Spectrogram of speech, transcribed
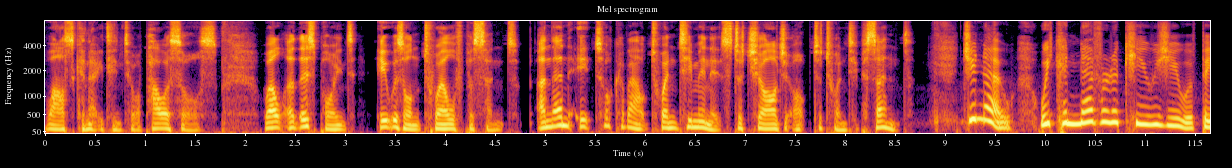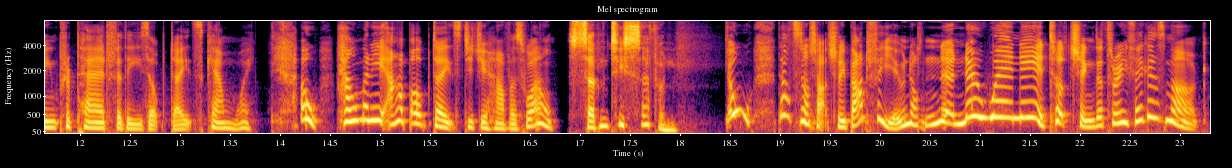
whilst connecting to a power source. Well, at this point, it was on 12%, and then it took about 20 minutes to charge up to 20%. Do you know, we can never accuse you of being prepared for these updates, can we? Oh, how many app updates did you have as well? 77. Oh, that's not actually bad for you. Not no, nowhere near touching the three figures mark.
